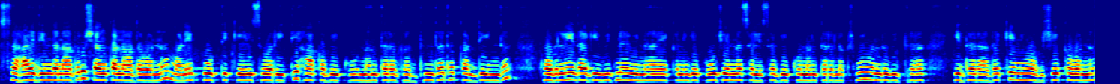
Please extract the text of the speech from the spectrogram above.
ಸಹಾಯದಿಂದನಾದರೂ ಶಂಖನಾದವನ್ನು ಮನೆ ಪೂರ್ತಿ ಕೇಳಿಸುವ ರೀತಿ ಹಾಕಬೇಕು. ನಂತರ ಗಂಧದ ಕಡ್ಡಿಯಿಂದ ಮೊದಲನೇದಾಗಿ ವಿಘ್ನ ವಿನಾಯಕನಿಗೆ ಪೂಜೆಯನ್ನು ಸಲ್ಲಿಸಬೇಕು. ನಂತರ ಲಕ್ಷ್ಮಿ ಒಂದು ವಿಗ್ರಹ ಇದ್ದರೆ ಅದಕ್ಕೆ ನೀವು ಅಭಿಷೇಕವನ್ನು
